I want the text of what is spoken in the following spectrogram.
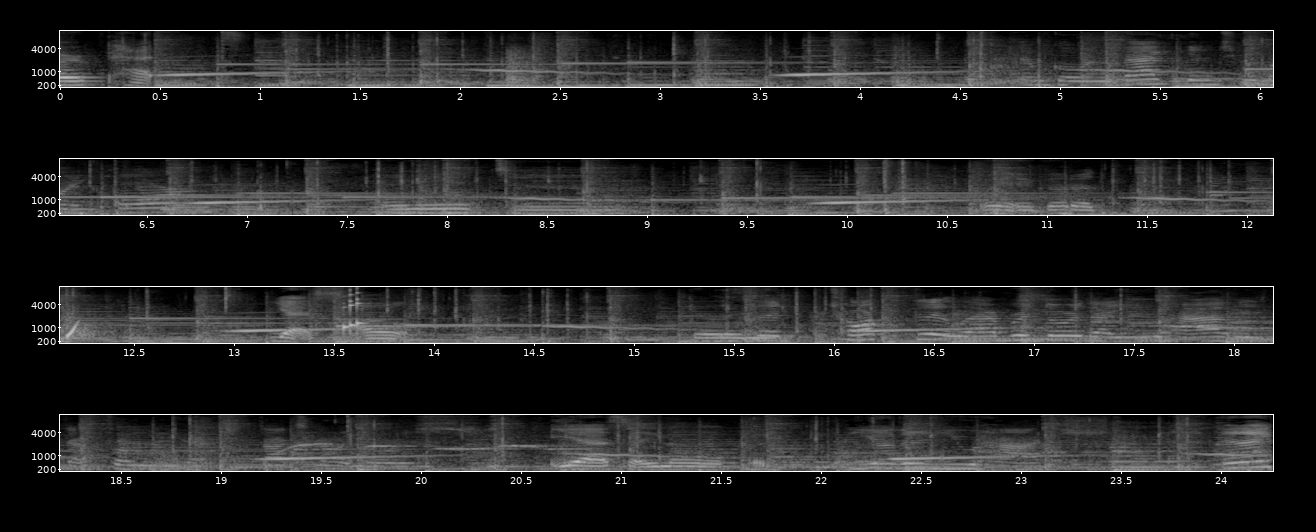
Your pet. I'm going back into my car. I need to. Wait, I gotta. Yes, I'll. The chocolate Labrador that you have is that from me? That's, that's not yours. Yes, I know, but The other you hatched. And I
